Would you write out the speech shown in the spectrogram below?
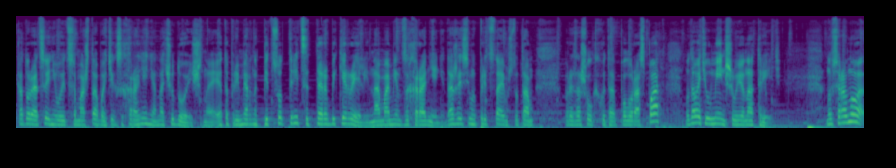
которая оценивается масштаба этих захоронений, она чудовищная. Это примерно 530 терабекерелей на момент захоронения. Даже если мы представим, что там произошел какой-то полураспад, ну давайте уменьшим ее на треть. Но все равно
